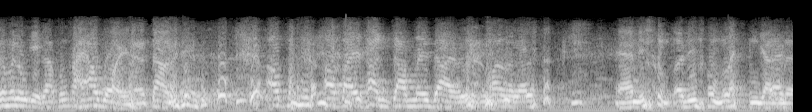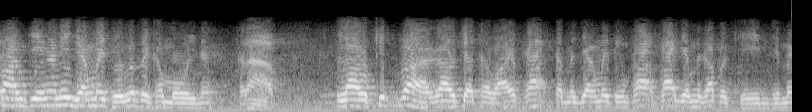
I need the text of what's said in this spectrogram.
ก็ไม่รู้กี่ครับสงสัยเอาบ่อยนะเจ้านี่เอาไปเอาไปท่านจำไม่ได้เรียกว่าไปแล้วอันนี้ผมอันนี้ผมแรงยังแต่เลยความจริงอันนี้ยังไม่ถือว่าเป็นขโมยนะครับ เราคิดว่าเราจะถวายพระแต่มันยังไม่ถึงพระพระยังไม่รับประเคนใช่ไหม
